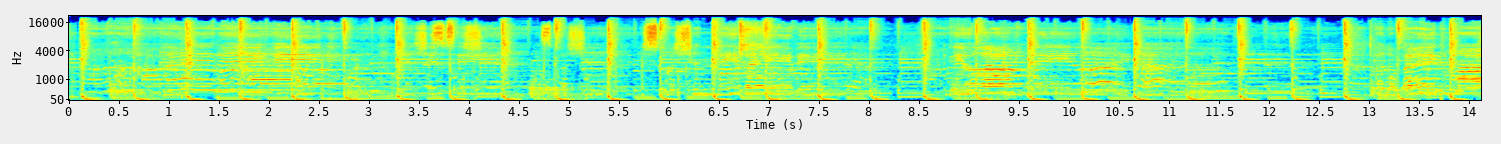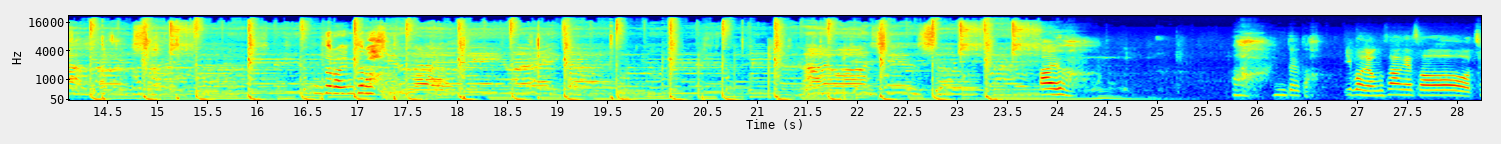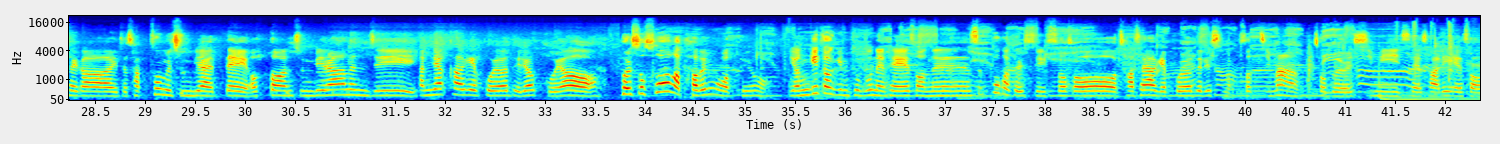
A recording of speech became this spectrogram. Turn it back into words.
이번 영상에서 제가 이제 작품을 준비할 때 어떠한 준비를 하는지 간략하게 보여드렸고요. 벌써 소화가 다 된 것 같아요. 연기적인 부분에 대해서는 스포가 될 수 있어서 자세하게 보여드릴 수는 없었지만 저도 열심히 제 자리에서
